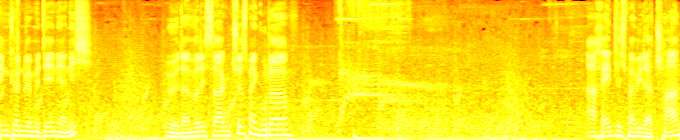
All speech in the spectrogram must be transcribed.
Springen können wir mit denen ja nicht. Nö, dann würde ich sagen, tschüss mein Guter. Ach, endlich mal wieder Chan.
